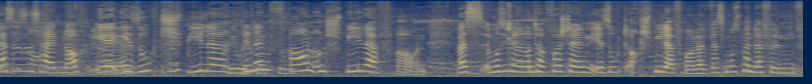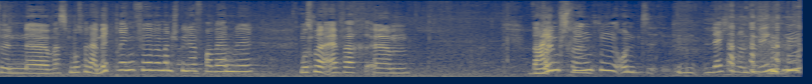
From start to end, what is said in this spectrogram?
das ist es halt noch. Ihr, ihr sucht Spielerinnenfrauen und Spielerfrauen. Was muss ich mir darunter vorstellen? Ihr sucht auch Spielerfrauen. Was muss man da für, ein- für äh, was muss man da mitbringen für, wenn man Spielerfrau werden will? Muss man einfach ähm, Wein trinken und lächeln und winken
